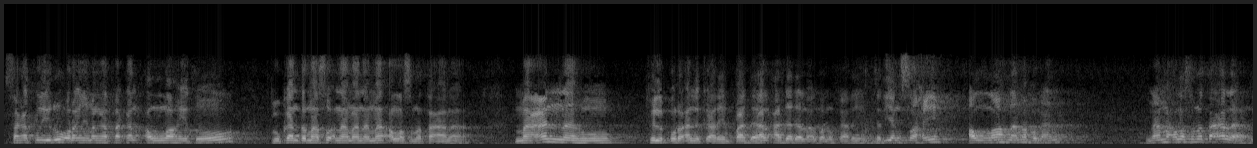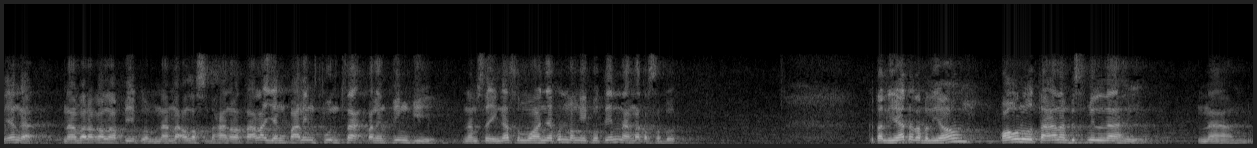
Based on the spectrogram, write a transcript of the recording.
Sangat keliru orang yang mengatakan Allah itu bukan termasuk nama-nama Allah Subhanahu wa taala. Ma'annahu fil Qur'anil Karim padahal ada dalam Al-Qur'an Karim. Jadi yang sahih Allah nama bukan? Nama Allah Subhanahu wa ya enggak? Nama barakallahu fikum. Nama Allah Subhanahu wa taala yang paling puncak, paling tinggi. Nah, sehingga semuanya pun mengikuti nama tersebut. Kita lihat kata beliau, qaulu ta'ala bismillah. Nah,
